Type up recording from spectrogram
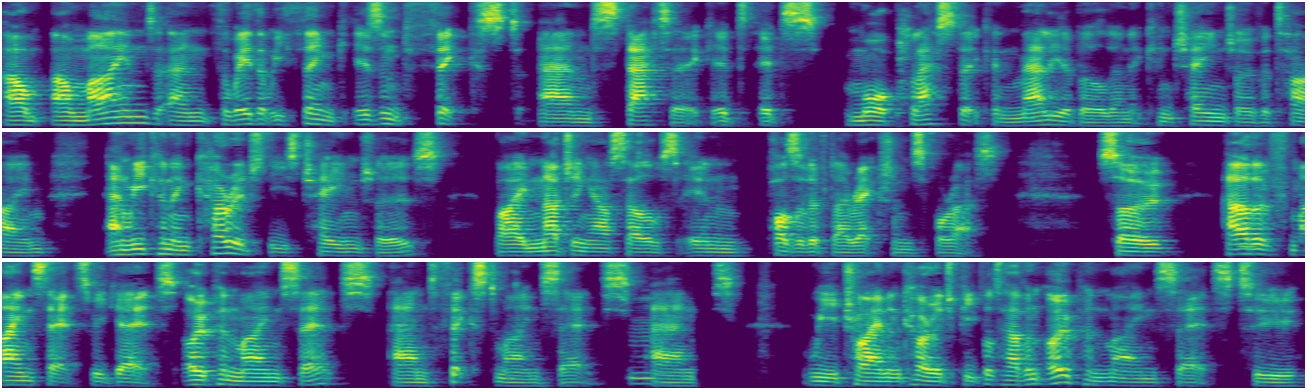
our, our mind and the way that we think isn't fixed and static. It, it's more plastic and malleable and it can change over time. And we can encourage these changes by nudging ourselves in positive directions for us. So out of mindsets we get open mindsets and fixed mindsets Mm. and we try and encourage people to have an open mindset to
